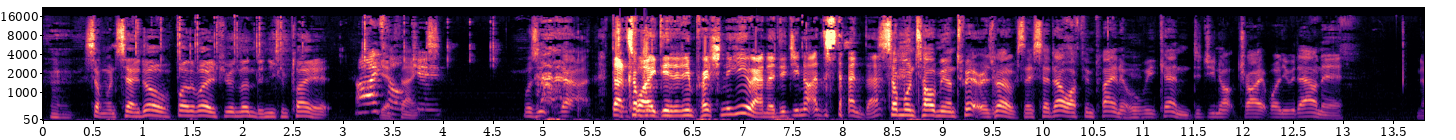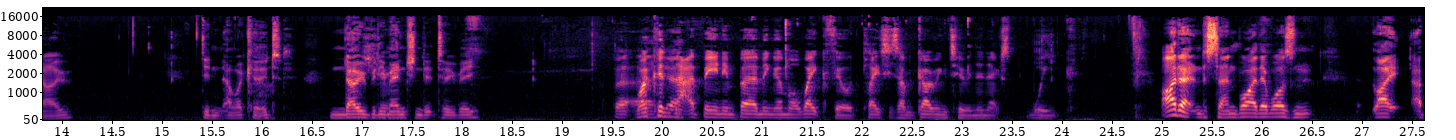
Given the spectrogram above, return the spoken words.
Someone said, "Oh, by the way, if you're in London, you can play it." I Yeah, told thanks. you. Was it? That, That's why I did an impression of you, Anna. Did you not understand that? Someone told me on Twitter as well because they said, "Oh, I've been playing it all weekend. Did you not try it while you were down here?" No. Didn't know I could. Nobody mentioned it to me. But Why uh, couldn't yeah. that have been in Birmingham or Wakefield, places I'm going to in the next week? I don't understand why there wasn't like a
